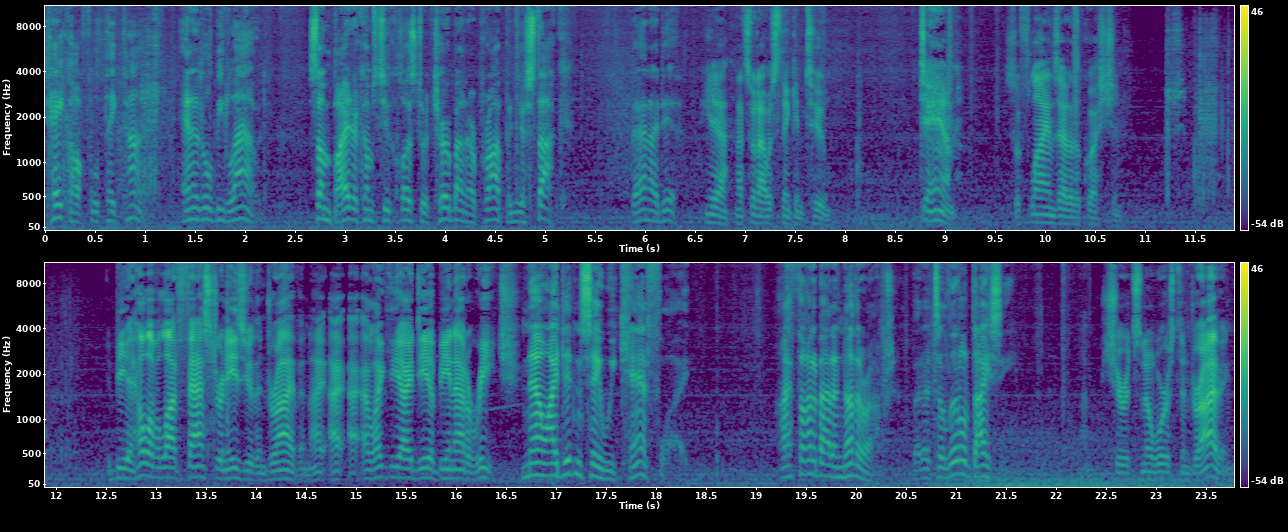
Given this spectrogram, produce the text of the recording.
Takeoff will take time, and it'll be loud. Some biter comes too close to a turbine or a prop, and you're stuck. Bad idea. Yeah, that's what I was thinking too. Damn. So flying's out of the question. It'd be a hell of a lot faster and easier than driving. I, I, I like the idea of being out of reach. Now, I didn't say we can't fly. I thought about another option, but it's a little dicey. I'm sure it's no worse than driving.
